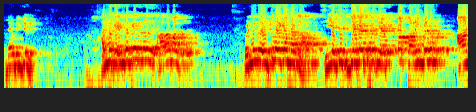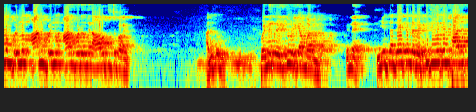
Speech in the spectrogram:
അദ്ദേഹം ഇരിക്കുന്നു. അതിനൊക്കെ എന്തൊക്കെയാണ് നിങ്ങൾ ഹറാമാക്കുന്നത്? പെണ്ണുങ്ങൾ എഴുത്തു പഠിക്കാൻ പാടില്ല. സി എച്ച് വിദ്യാഭ്യാസത്തെ പറ്റി എപ്പ പറയുമ്പോഴും ആണും പെണ്ണും ആണും പെണ്ണും ആണും പെണ്ണും ഇങ്ങനെ ആവർത്തിച്ച് പറയും. അതിപ്പോ പെണ്ണുങ്ങൾ എഴുത്തു പഠിക്കാൻ പാടില്ല. പിന്നെ സി എച്ച് അദ്ദേഹത്തിന്റെ വ്യക്തി ജീവിതത്തിൽ പാലിച്ച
